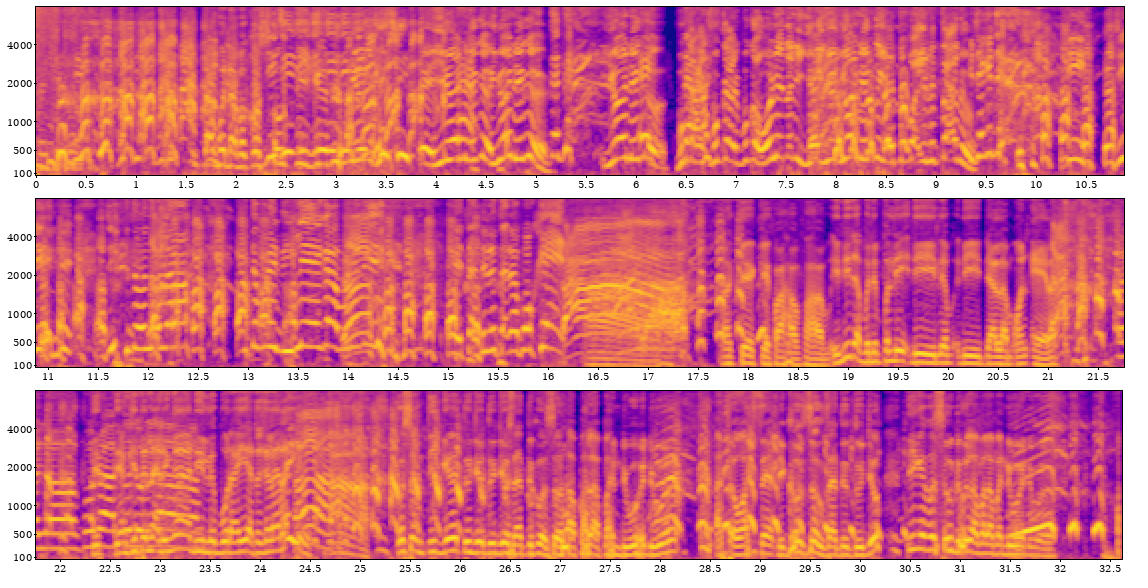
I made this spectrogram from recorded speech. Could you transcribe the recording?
Tak apa tak apa Kosong tiga eh, you ada ke? You ada ke? You ada ke? Eh, bukan, bukan, bukan wallet tadi. Yang you, you ada ke yang tempat you letak tu? Kejap, kejap. Ji, Ji, Ji, tolonglah. Kita boleh delay kan benda ni. Eh, tak ada letak dalam poket. Okey okey faham faham Ini dah benda pelik di di dalam on air lah Alah, korang Yang kita nak tolonglah. dengar di lebuh raya atau jalan raya? Ha. 0377108822 Atau WhatsApp di 0173028822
